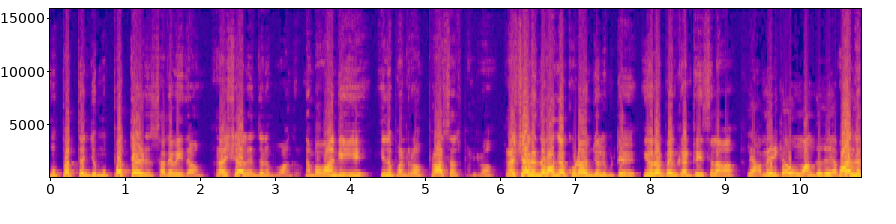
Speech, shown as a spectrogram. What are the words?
முப்பத்தஞ்சு முப்பத்தேழு சதவீதம் ரஷ்யாலேருந்து நம்ம வாங்குறோம். நம்ம வாங்கி இது பண்றோம் ப்ராசஸ் பண்றோம். ரஷ்யாலேருந்து வாங்கக்கூடாதுன்னு சொல்லிவிட்டு யூரோப்பியன் கண்ட்ரீஸ் எல்லாம் இல்லை அமெரிக்காவும் வாங்குது வாங்குது.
